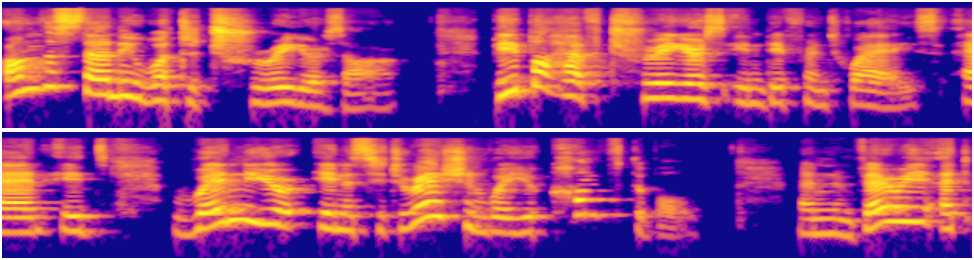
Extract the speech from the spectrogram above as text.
understanding what the triggers are people have triggers in different ways and it's when you're in a situation where you're comfortable and very at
